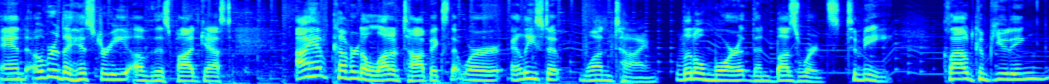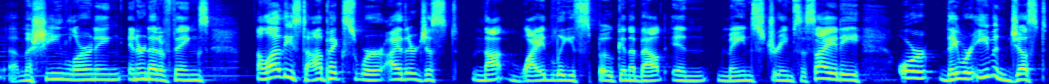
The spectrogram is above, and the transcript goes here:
And over the history of this podcast, I have covered a lot of topics that were, at least at one time, little more than buzzwords to me. Cloud computing, uh, machine learning, Internet of Things a lot of these topics were either just not widely spoken about in mainstream society, or they were even just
